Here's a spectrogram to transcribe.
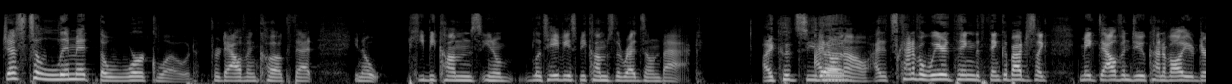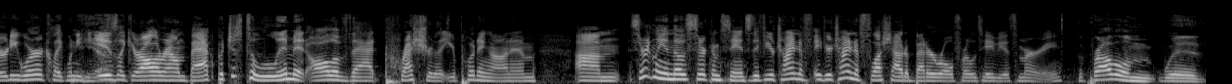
just to limit the workload for Dalvin Cook that you know he becomes you know Latavius becomes the red zone back. I could see that. I don't know. It's kind of a weird thing to think about. Just like make Dalvin do kind of all your dirty work, like when he yeah. is like your all around back, but just to limit all of that pressure that you're putting on him. Um, certainly in those circumstances, if you're trying to if you're trying to flush out a better role for Latavius Murray, the problem with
